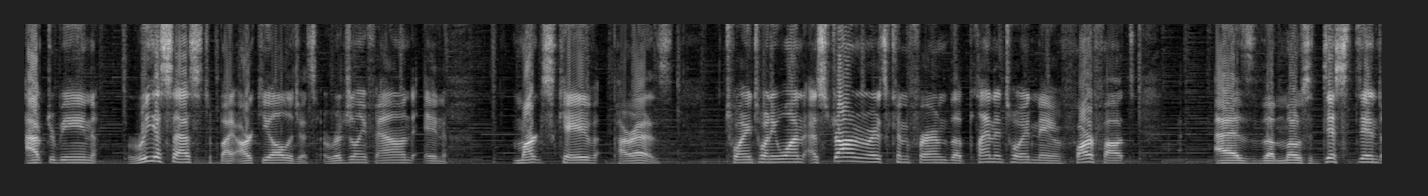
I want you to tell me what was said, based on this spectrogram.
after being reassessed by archaeologists. Originally found in Marks Cave, Paris. 2021, astronomers confirmed the planetoid named Farfarout as the most distant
